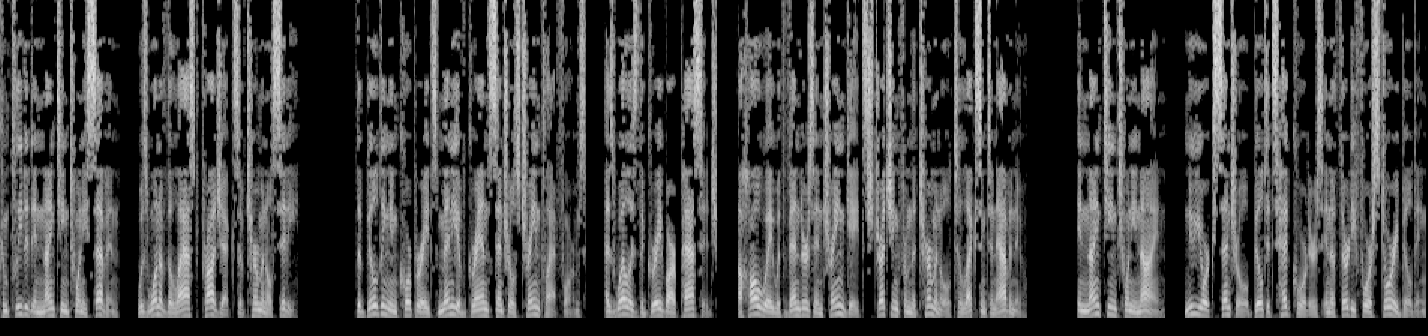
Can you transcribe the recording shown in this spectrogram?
completed in 1927, was one of the last projects of Terminal City. The building incorporates many of Grand Central's train platforms, as well as the Graybar Passage, a hallway with vendors and train gates stretching from the terminal to Lexington Avenue. In 1929, New York Central built its headquarters in a 34 story building,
